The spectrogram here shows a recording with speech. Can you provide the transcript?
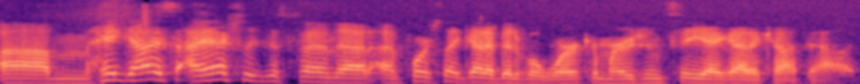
yeah. Um, hey guys, I actually just found out. Unfortunately, I got a bit of a work emergency. I got to cop out.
